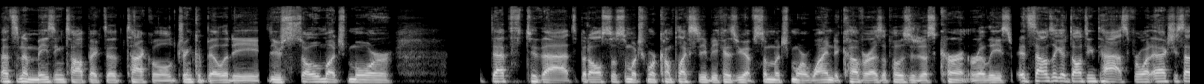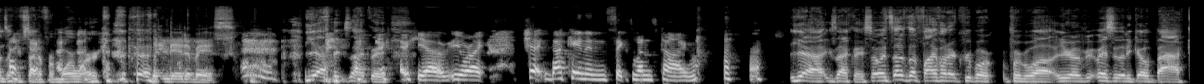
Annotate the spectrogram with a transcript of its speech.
That's an amazing topic to tackle drinkability. There's so much more depth to that, but also so much more complexity because you have so much more wine to cover as opposed to just current release. It sounds like a daunting task for what it actually sounds like you've signed up for more work. Big database. yeah, exactly. yeah, you're right. Check back in in six months' time. Yeah, exactly. So instead of the 500 crew per well, you're basically go back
